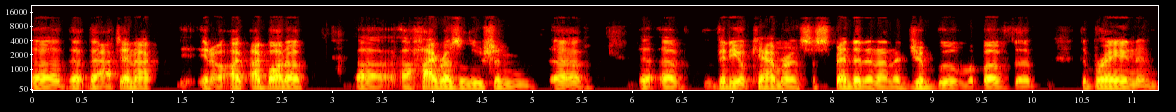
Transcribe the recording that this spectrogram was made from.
uh, that, that. And I, you know, I, I bought a a high resolution uh, video camera and suspended it on a jib boom above the the brain and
